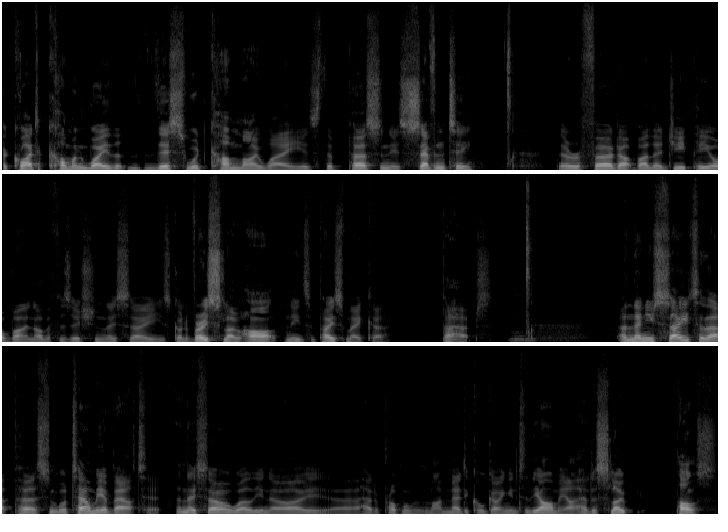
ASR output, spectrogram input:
a, quite a common way that this would come my way is the person is 70 they're referred up by their GP or by another physician. They say he's got a very slow heart, needs a pacemaker, perhaps. And then you say to that person, well, tell me about it. And they say, oh, well, you know, I uh, had a problem with my medical going into the army. I had a slow pulse.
